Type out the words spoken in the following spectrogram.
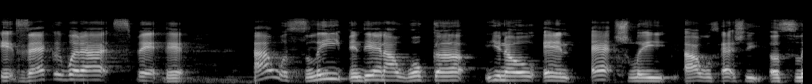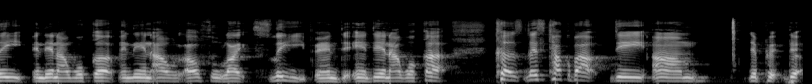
exactly what I expected. I was asleep and then I woke up, you know, and actually I was actually asleep and then I woke up and then I was also like sleep and and then I woke up. Cause let's talk about the um the the,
